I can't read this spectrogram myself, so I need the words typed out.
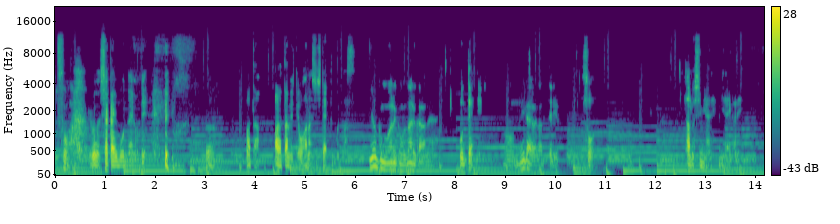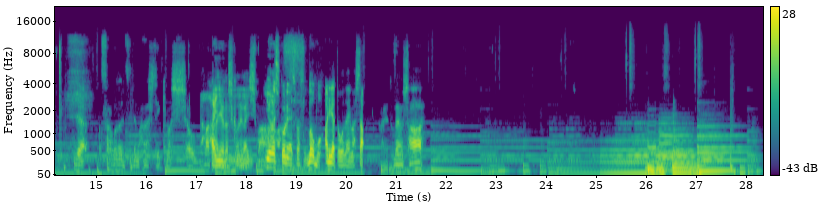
そうだ。うん社会問題はね、うん、また改めてお話ししたいと思います。良くも悪くもなるからね。本当やね。うん未来はなってるよ。そう。楽しみやね、未来がね。じゃあ、そのことについても話していきましょう。またはいよろしくお願いします。よろしくお願いします。どうもありがとうございました。ありがとうございました。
